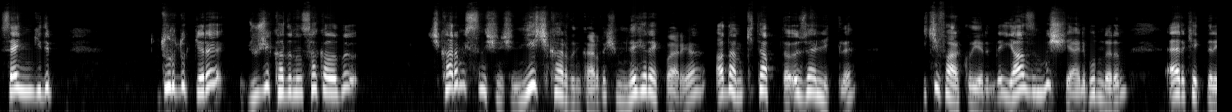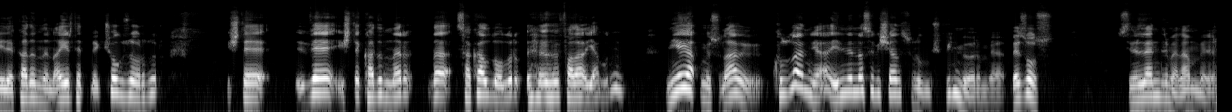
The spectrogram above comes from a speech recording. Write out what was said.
Sen gidip durduk yere cüce kadının sakalını çıkarmışsın işin için. Niye çıkardın kardeşim? Ne gerek var ya? Adam kitapta özellikle iki farklı yerinde yazmış yani bunların erkekleriyle kadınlarını ayırt etmek çok zordur. İşte ve işte kadınlar da sakallı olur falan. Ya bunu niye yapmıyorsun abi? Kullan ya. Eline nasıl bir şans sunulmuş bilmiyorum ya. Bezos. Sinirlendirme lan beni.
